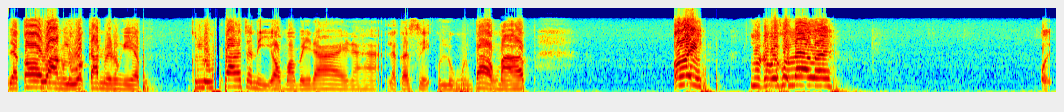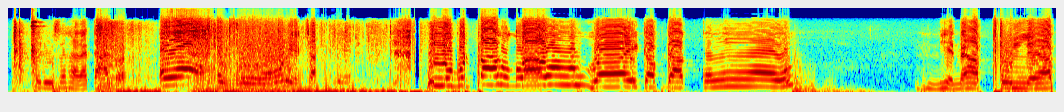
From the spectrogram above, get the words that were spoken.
แล้วก็วางรั้วกั้นไว้ตรงนี้ครับคุณลุงคุณป้าจะหนีออกมาไม่ได้นะฮะ แล้วก็เสกคุณลุงคุณป้าออกมาครับ เอ้ย หลุดออกไปคนแรกเลย ดูสถานการณ์ก่อนโอ้โอ้โหเห็นชัดเจนคุณลุงคุณป้าของเราไว้กับดักกู เห็นไหมครับพุนเลยครับ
